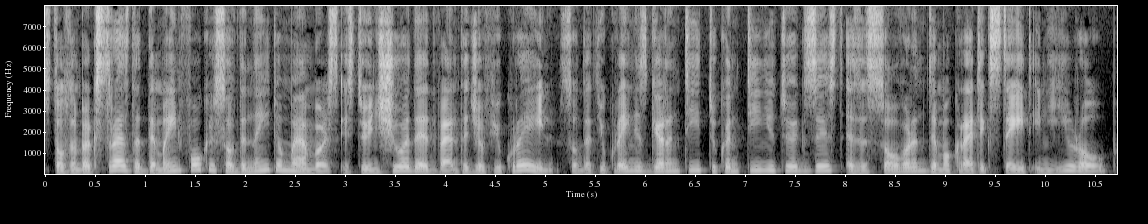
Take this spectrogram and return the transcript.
Stoltenberg stressed that the main focus of the NATO members is to ensure the advantage of Ukraine, so that Ukraine is guaranteed to continue to exist as a sovereign democratic state in Europe.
